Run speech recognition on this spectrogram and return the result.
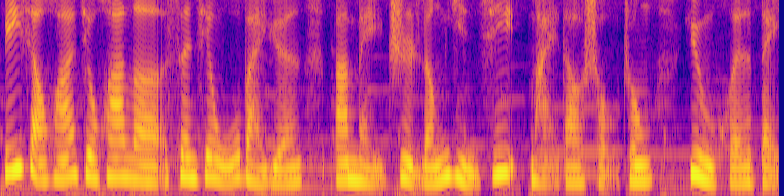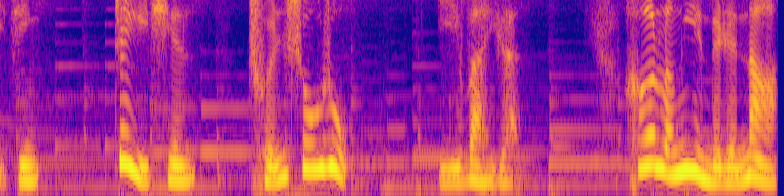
李小华就花了三千五百元把美制冷饮机买到手中，运回了北京。这一天，纯收入一万元。喝冷饮的人呐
